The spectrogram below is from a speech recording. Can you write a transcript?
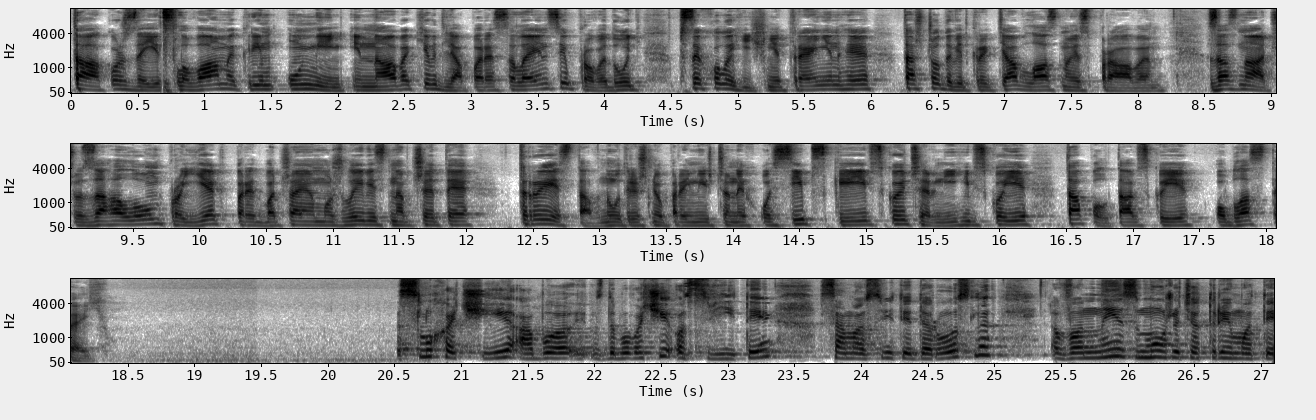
Також, за її словами, крім умінь і навиків для переселенців, проведуть психологічні тренінги та щодо відкриття власної справи. Зазначу, загалом проєкт передбачає можливість навчити 300 внутрішньо переміщених осіб з Київської, Чернігівської та Полтавської областей. Слухачі або здобувачі освіти, саме освіти дорослих, вони зможуть отримати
